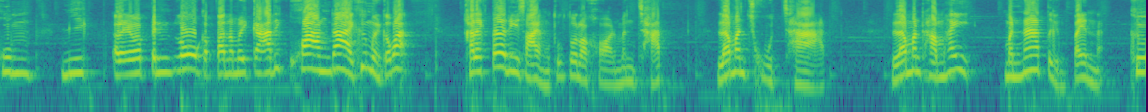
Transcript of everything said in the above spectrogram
คลุมมีอะไรวะเป็นโล่กับตันอเมริกาที่คว้างได้ คือเหมือนกับว่าคาแรคเตอร์ดีไซน์ของทุกตัวละครมันชัด แล้วมันฉูดฉาด แล้วมันทำให้มันน่าตื่นเต้นอะคือ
